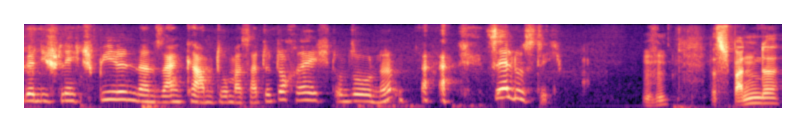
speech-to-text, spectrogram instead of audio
wenn die schlecht spielen, dann sagen, Carmen Thomas hatte doch recht und so, ne? Sehr lustig. Mhm. Das Spannende,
